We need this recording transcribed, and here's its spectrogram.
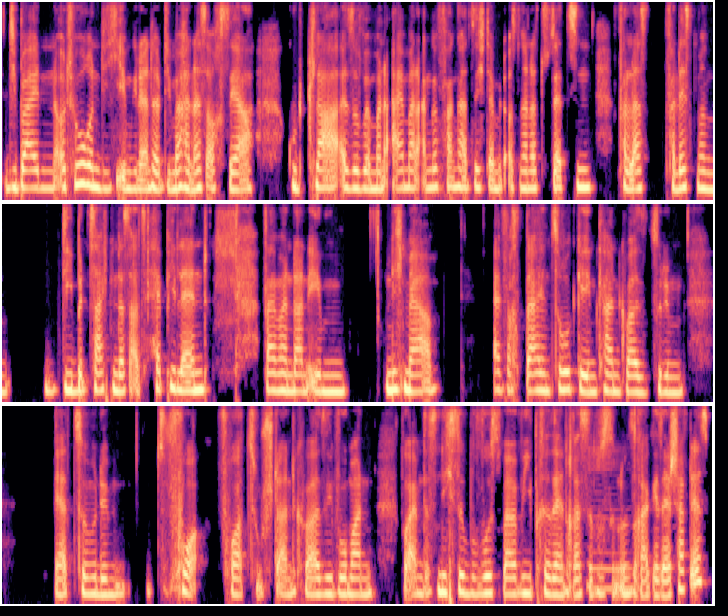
die beiden Autoren, die ich eben genannt habe, die machen das auch sehr gut klar. Also wenn man einmal angefangen hat, sich damit auseinanderzusetzen, verlässt, verlässt man, die bezeichnen das als Happy Land, weil man dann eben nicht mehr einfach dahin zurückgehen kann, quasi zu dem, ja, zu dem Vor Vorzustand quasi, wo man, wo einem das nicht so bewusst war, wie präsent Rassismus in Mhm. unserer Gesellschaft ist.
